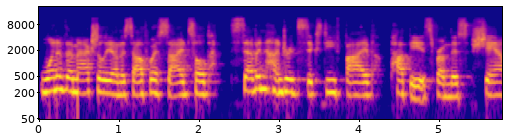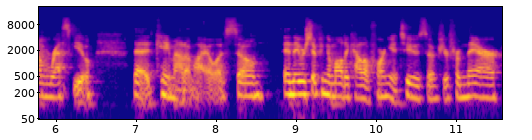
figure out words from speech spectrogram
One of them, actually, on the southwest side, sold 765 puppies from this sham rescue that came out of Iowa. So, and they were shipping them all to California too. So, if you're from there,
